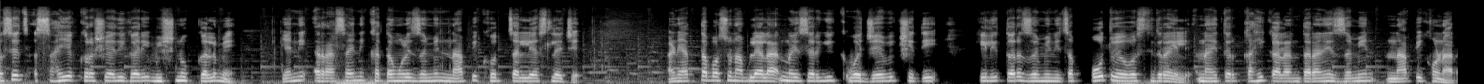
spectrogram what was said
तसेच सहाय्यक कृषी अधिकारी विष्णू कलमे यांनी रासायनिक खतामुळे जमीन नापीक होत चालली असल्याचे आणि आत्तापासून आपल्याला नैसर्गिक व जैविक शेती केली तर जमिनीचा पोत व्यवस्थित राहील नाहीतर काही कालांतराने जमीन नापीक होणार.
